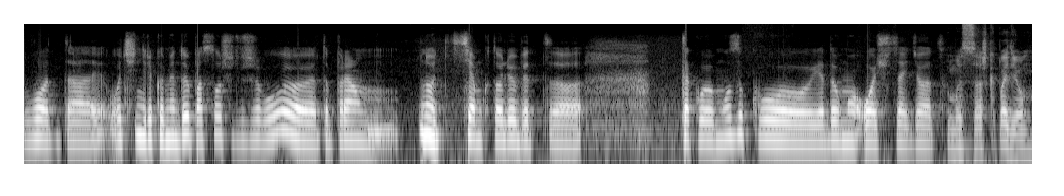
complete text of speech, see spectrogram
вот, да, очень рекомендую послушать вживую. Это прям, ну, тем, кто любит э, такую музыку, я думаю, очень зайдет. Мы с Сашкой пойдем.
